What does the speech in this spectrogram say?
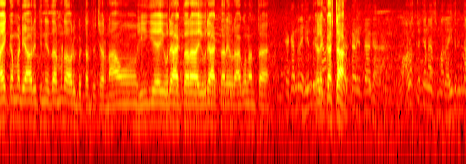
ಹೈಕಮಾಂಡ್ ಯಾವ ರೀತಿ ನಿರ್ಧಾರ ಮಾಡೋದು ಅವ್ರಿಗೆ ಬಿಟ್ಟಂತ ವಿಚಾರ. ನಾವು ಹೀಗೆ ಇವರೇ ಆಗ್ತಾರೆ ಇವರೇ ಆಗ್ತಾರೆ ಇವ್ರು ಆಗೋಲ್ಲ ಅಂತ ಯಾಕಂದ್ರೆ ಹಿಂದೆ ಹೇಳಿ ಕಷ್ಟ. ಸರ್ಕಾರ ಇದ್ದಾಗ ಬಹಳಷ್ಟು ಜನ ಸುಮಾರು ಐದರಿಂದ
